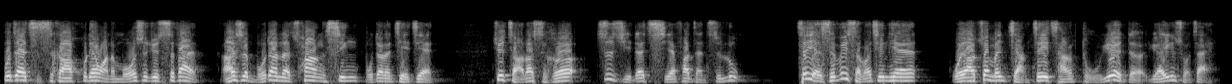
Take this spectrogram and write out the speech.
不再只是靠互联网的模式去吃饭，而是不断的创新、不断的借鉴，去找到适合自己的企业发展之路。这也是为什么今天我要专门讲这一场赌约的原因所在。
